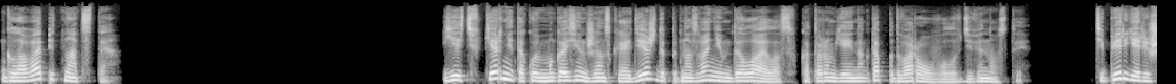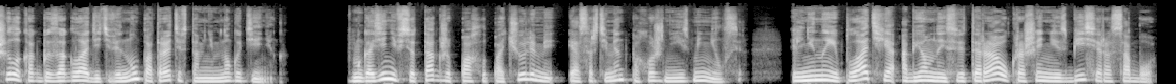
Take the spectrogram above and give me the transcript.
Глава 15. Есть в Керне такой магазин женской одежды под названием Делайлас, в котором я иногда подворовывала в 90-е. Теперь я решила как бы загладить вину, потратив там немного денег. В магазине все так же пахло пачулями, и ассортимент, похоже, не изменился. Льняные платья, объемные свитера, украшения из бисера, сабо.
